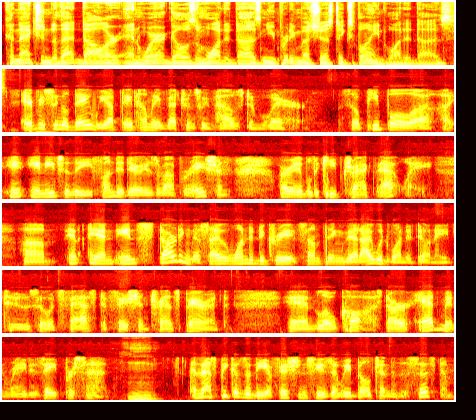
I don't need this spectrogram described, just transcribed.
connection to that dollar and where it goes and what it does. And you pretty much just explained what it does. Every single day, we update how many veterans we've housed and where. So people uh, in, in each of the funded areas of operation are able to keep track that way. Um, and, and in starting this, I wanted to create something that I would want to donate to, so it's fast, efficient, transparent, and low cost. Our admin rate is eight percent. And that's because of the efficiencies that we built into the system.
